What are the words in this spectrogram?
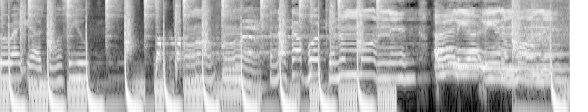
the right, yeah, I do it for you. Mm-hmm. And I got work in the morning, early, early in the morning.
